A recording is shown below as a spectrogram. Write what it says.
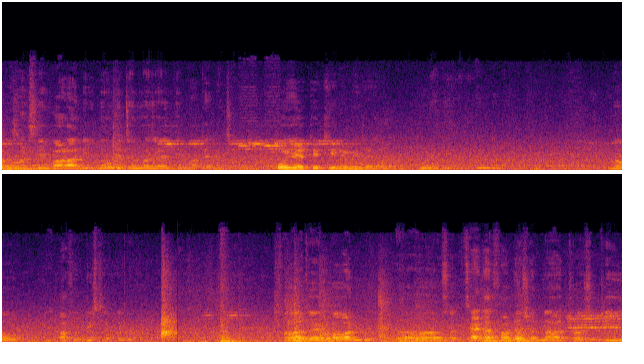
રઘુવીરસિંહ વાળાની નવમી જન્મ જયંતિ માટેની છે. પુણ્યતિથિ નિમિત્તે. નવ પાછું વીસ ટકા આજે પવન ચાઇના ફાઉન્ડેશનના ટ્રસ્ટી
